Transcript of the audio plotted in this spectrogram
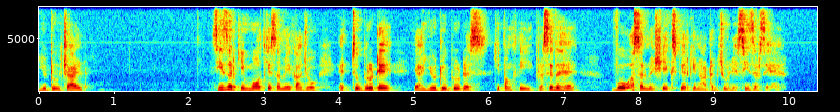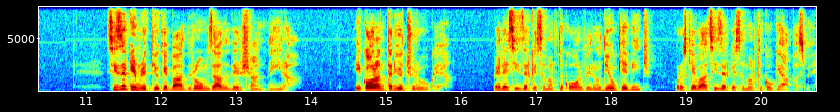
यू टू चाइल्ड सीजर की मौत के समय का जो एटू ब्रूटे या यू टू ब्रूटस की पंक्ति प्रसिद्ध है, वो असल में शेक्सपियर के नाटक जूलियस सीजर से है। सीजर की मृत्यु के बाद रोम ज़्यादा देर शांत नहीं रहा। एक और अंतर्युद्ध शुरू हो गया। पहले सीजर के समर्थकों और विरोधियों के बीच और उसके बाद सीजर के समर्थकों के आपस में।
